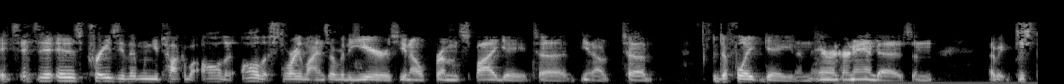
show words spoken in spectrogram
it's, it's it is crazy that when you talk about all the all the storylines over the years, you know, from Spygate to you know to Deflategate and Aaron Hernandez and I mean, just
